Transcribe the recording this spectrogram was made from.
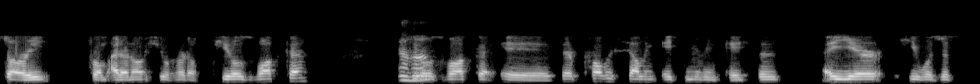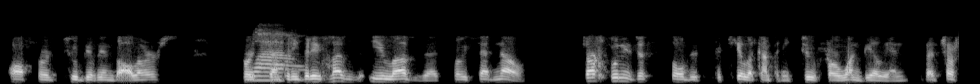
story from, I don't know if you heard of Tito's Vodka. Uh-huh. Tito's Vodka is, they're probably selling 8 million cases a year he was just offered two billion dollars for his company, but he loves he loves it, so he said no. George Clooney just sold his tequila company too for one billion, but George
